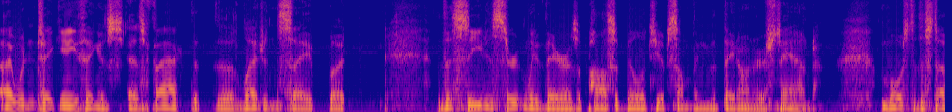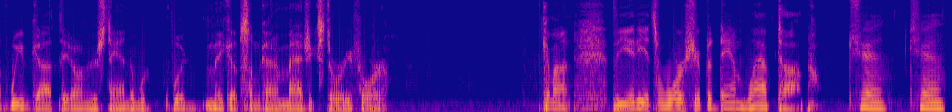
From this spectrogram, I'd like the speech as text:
I wouldn't take anything as, as fact that the legends say, but the seed is certainly there as a possibility of something that they don't understand. Most of the stuff we've got, they don't understand and would, would make up some kind of magic story for. Come on. The idiots worshipped a damn laptop. True, true.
